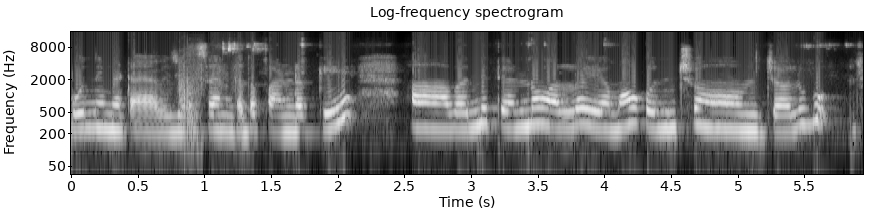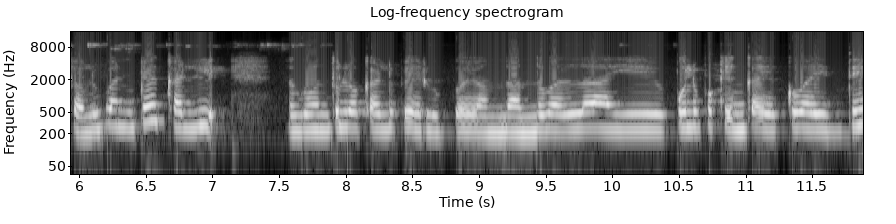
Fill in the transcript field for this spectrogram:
బూందీ మిఠాయి అవి చేశాను కదా పండగకి అవన్నీ తినడం వల్ల ఏమో కొంచెం జలుబు జలుబు అంటే కళ్ళి గొంతులో కళ్ళు పెరిగిపోయి ఉంది. అందువల్ల ఈ పులుపుకి ఇంకా ఎక్కువ అయింది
